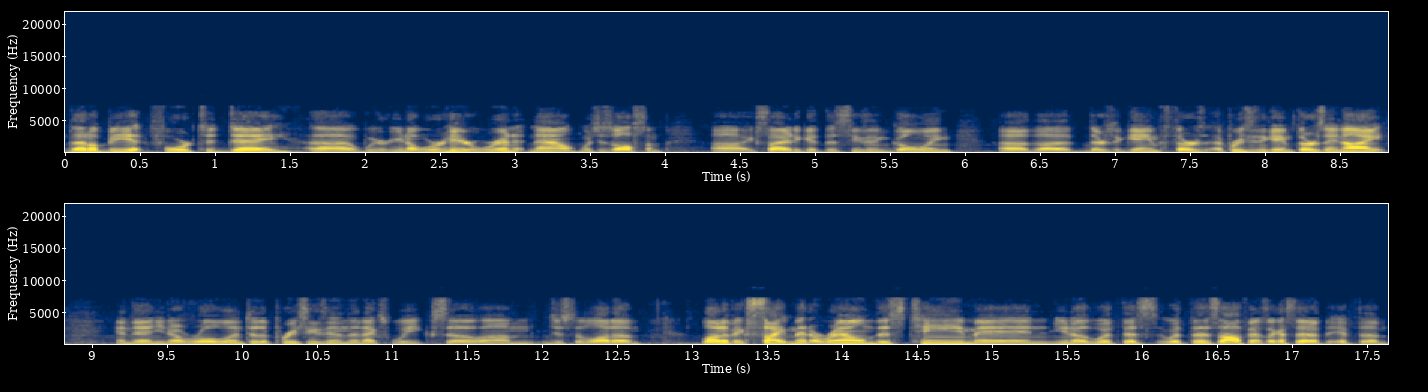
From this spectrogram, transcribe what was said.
that'll be it for today. Uh, we're you know we're here, we're in it now, which is awesome. Uh, excited to get this season going. Uh, the, there's a game Thursday, a preseason game Thursday night, and then you know roll into the preseason the next week. So um, just a lot of a lot of excitement around this team, and you know with this with this offense, like I said, if the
